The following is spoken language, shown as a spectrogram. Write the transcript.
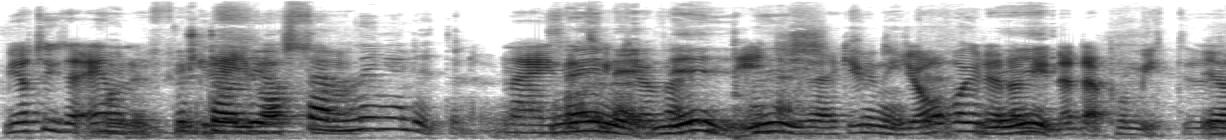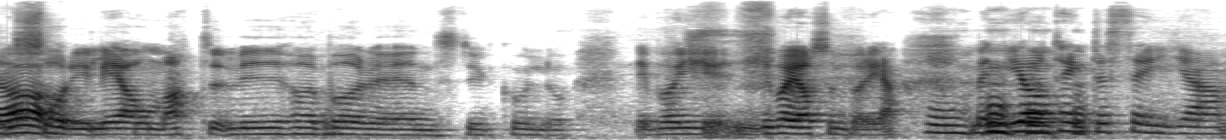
Men jag tyckte en Förstörde jag stämningen lite nu? Nej, nej, nej, jag nej, nej, verkligen inte. Jag var ju redan nej. inne där på mitt eh, ja. sorgliga om att vi har bara en psykolog. Det var ju, det var jag som började. Mm. Men jag tänkte säga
